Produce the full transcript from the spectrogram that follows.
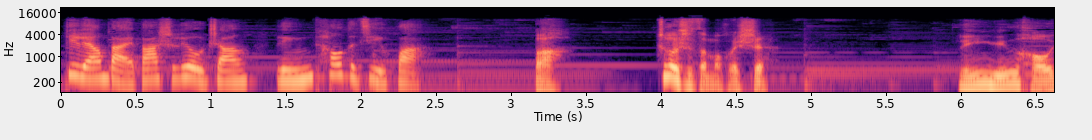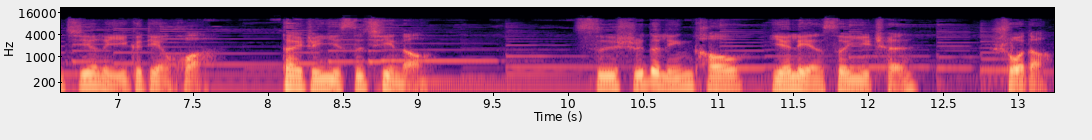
第两百八十六章林涛的计划。爸，这是怎么回事？林云豪接了一个电话，带着一丝气恼。此时的林涛也脸色一沉，说道：“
